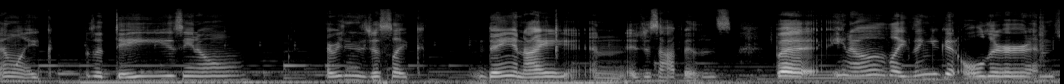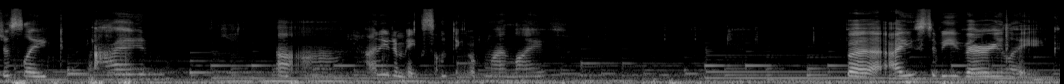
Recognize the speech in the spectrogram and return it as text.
And like the days you know everything's just like day and night and it just happens. But you know like then you get older and just like i uh-uh i need to make something of my life but I used to be very like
